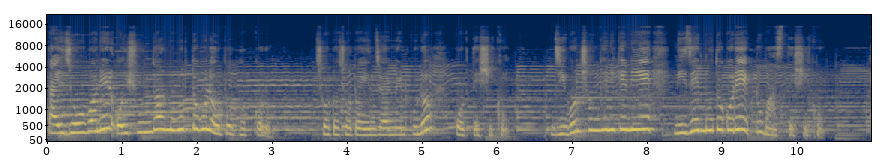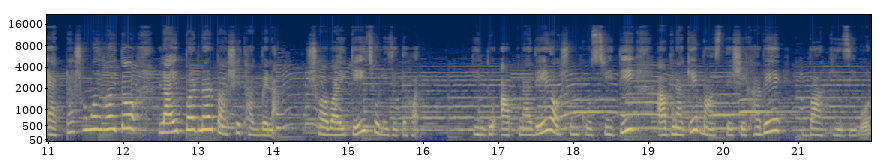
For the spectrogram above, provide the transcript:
তাই যৌবনের ওই সুন্দর মুহূর্তগুলো উপভোগ করুন। ছোট ছোট এনজয়মেন্টগুলো করতে শিখুন। জীবন সঙ্গিনীকে নিয়ে নিজের মতো করে একটু বাঁচতে শিখুন। একটা সময় হয়তো লাইফ পার্টনার পাশে থাকবে না। সবাইকেই চলে যেতে হয়। কিন্তু আপনাদের অসংখ্য স্মৃতি আপনাকে বাঁচতে শেখাবে বাকি জীবন।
